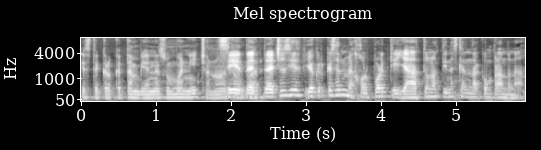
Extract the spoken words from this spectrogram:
Este creo que también es un buen nicho, ¿no? Sí, de, de hecho sí, yo creo que es el mejor porque ya tú no tienes que andar comprando nada.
